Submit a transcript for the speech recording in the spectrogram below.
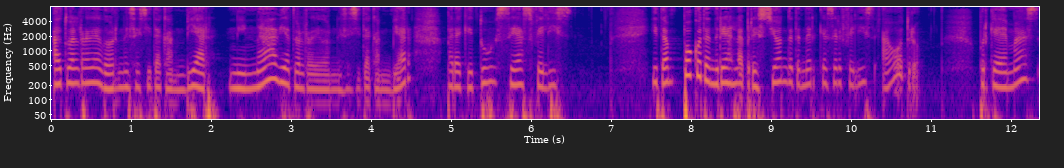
a tu alrededor necesita cambiar, ni nadie a tu alrededor necesita cambiar para que tú seas feliz. Y tampoco tendrías la presión de tener que hacer feliz a otro porque además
